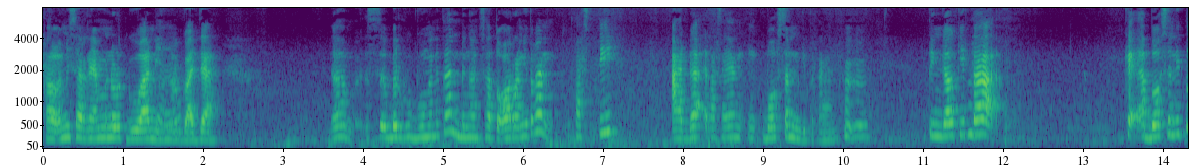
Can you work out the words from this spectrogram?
Kalau misalnya menurut gua nih menurut gua aja. Eh, se- berhubungan itu kan dengan satu orang itu kan pasti ada rasa yang bosen gitu kan. Tinggal kita kayak bosen itu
